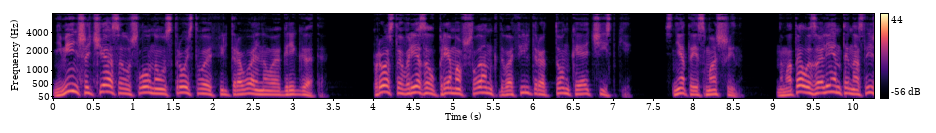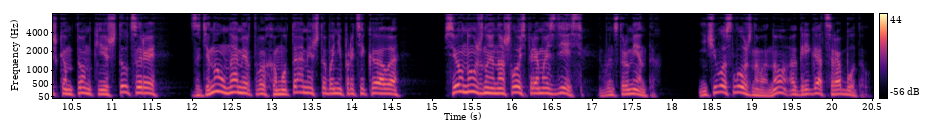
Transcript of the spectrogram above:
Не меньше часа ушло на устройство фильтровального агрегата. Просто врезал прямо в шланг два фильтра тонкой очистки, снятые с машин. Намотал изоленты на слишком тонкие штуцеры, затянул намертво хомутами, чтобы не протекало. Все нужное нашлось прямо здесь, в инструментах. Ничего сложного, но агрегат сработал.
